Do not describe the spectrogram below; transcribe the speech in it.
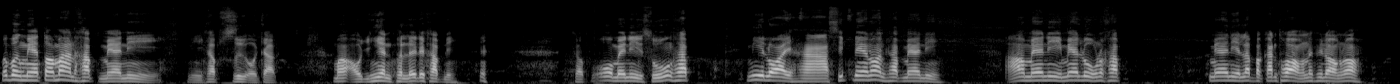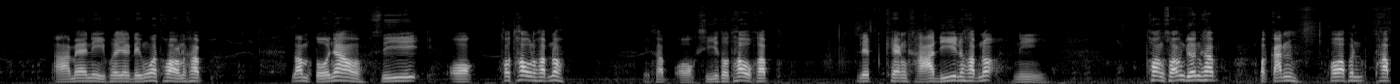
มาเบิ้งแม่ต่อมานะครับ แม่นี่นี่ครับซื้อออกจากมาเอาอยู่เฮียนเพิ่นเลยด้อครับนี่ ครับโอ้แม่นี่สูงครับ มีรอยหาสิบแน่นอนครับ แม่นี่เอาแม่นี่แม่ลูกนะครับ แม่นี่รับประกันทองนะพี่น้องเนาะ อ่าแม่นี่เพื่ออยากได้งวดทองนะครับลำตัวเงาสีออกเท่าๆนะครับเนาะนี่ครับออกสีเท่าๆครับ เล็บแข้งขาดีนะครับเนาะนี่ทองสองเดือนครับ ประกันเพราะว่าเพิ่นทับ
